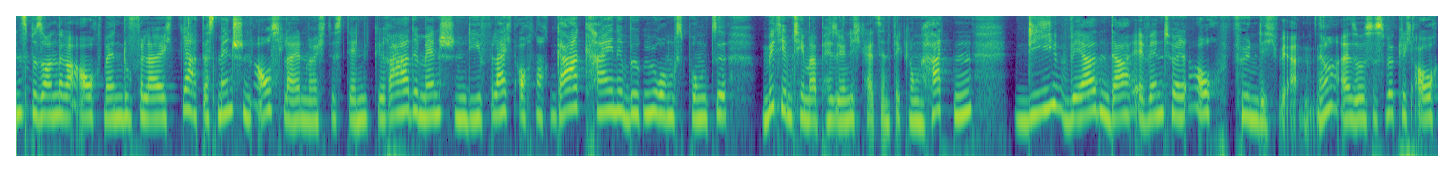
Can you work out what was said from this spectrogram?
Insbesondere auch, wenn du vielleicht, ja, das Menschen ausleihen möchtest. Denn gerade Menschen, die vielleicht auch noch gar keine Berührungspunkte mit dem Thema Persönlichkeitsentwicklung hatten, die werden da eventuell auch fündig werden. Ja? Also es ist wirklich auch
